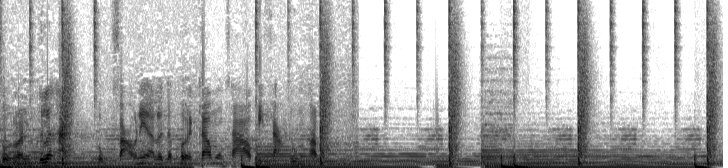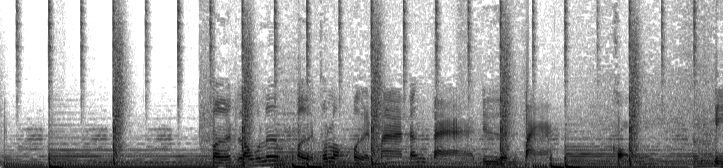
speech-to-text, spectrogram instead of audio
ส่วนวันพฤหัสศุกร์เสาร์เนี่ยเราจะเปิด9โมงเช้าปิด3ทุ่มครับ เปิดเราเริ่มเปิดทดลองเปิดมาตั้งแต่เดือน 8 ของปี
